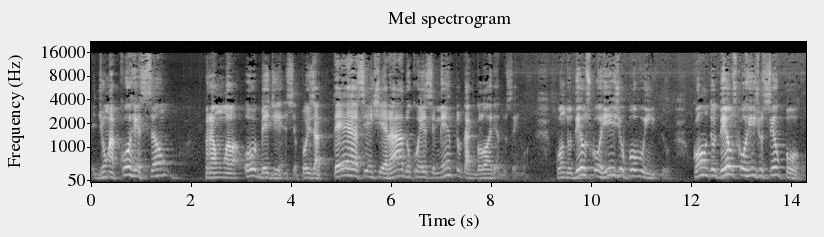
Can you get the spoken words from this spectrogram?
de uma correção para uma obediência, pois a terra se encherá do conhecimento da glória do Senhor. Quando Deus corrige o povo ímpio, quando Deus corrige o seu povo,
